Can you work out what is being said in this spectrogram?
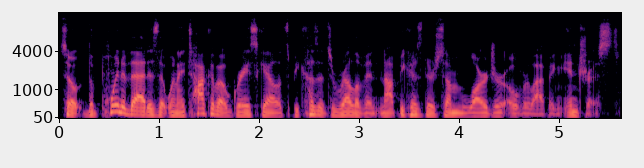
So, the point of that is that when I talk about grayscale, it's because it's relevant, not because there's some larger overlapping interest.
